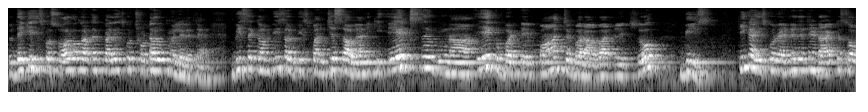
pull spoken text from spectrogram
तो देखिए, इसको सॉल्व करते हैं, पहले इसको छोटा रूप में ले लेते हैं। बीस से कम बीस और बीस पंचे सौ, यानी कि एक से गुना एक बटे पाँच बराबर एक सौ बीस। ठीक है, इसको रहने देते हैं डायरेक्ट सौ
